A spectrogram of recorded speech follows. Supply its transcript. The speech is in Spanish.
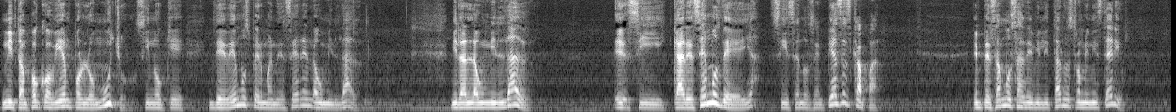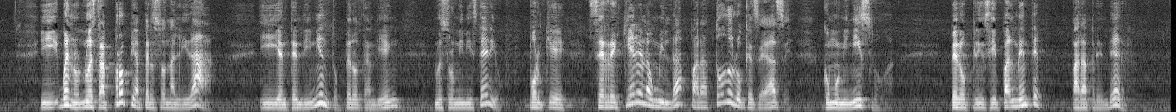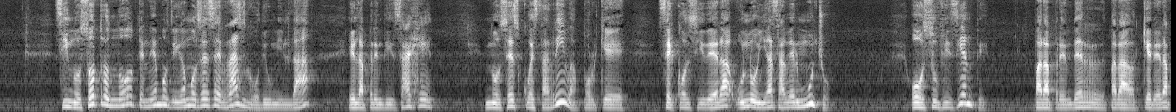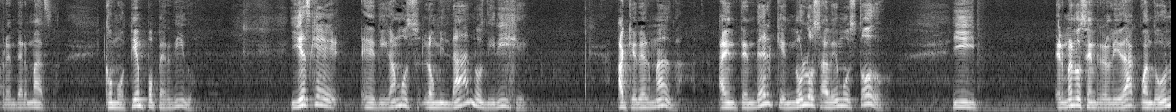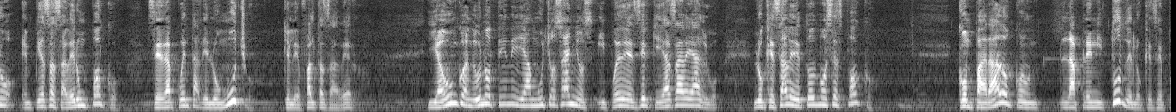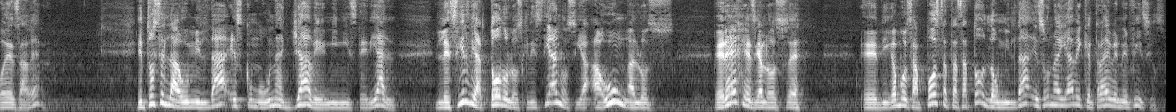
ni tampoco bien por lo mucho, sino que debemos permanecer en la humildad. Mira, la humildad, eh, si carecemos de ella, si se nos empieza a escapar, empezamos a debilitar nuestro ministerio. Y bueno, nuestra propia personalidad y entendimiento, pero también nuestro ministerio, porque se requiere la humildad para todo lo que se hace como ministro, pero principalmente para aprender. Si nosotros no tenemos, digamos, ese rasgo de humildad, el aprendizaje nos es cuesta arriba, porque se considera uno ya saber mucho o suficiente para aprender, para querer aprender más, como tiempo perdido. Y es que eh, digamos, la humildad nos dirige a querer más, a entender que no lo sabemos todo. Y, hermanos, en realidad cuando uno empieza a saber un poco, se da cuenta de lo mucho que le falta saber. Y aun cuando uno tiene ya muchos años y puede decir que ya sabe algo, lo que sabe de todos modos es poco. Comparado con la plenitud de lo que se puede saber. Entonces la humildad es como una llave ministerial. Le sirve a todos los cristianos y aún a los herejes y a los, eh, eh, digamos, apóstatas, a todos. La humildad es una llave que trae beneficios.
